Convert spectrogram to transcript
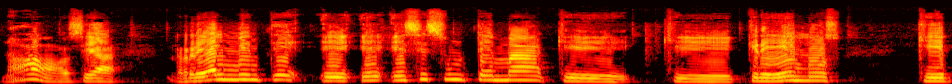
No, o sea, realmente eh, eh, ese es un tema que, que creemos que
